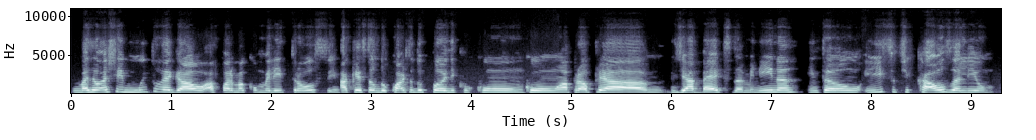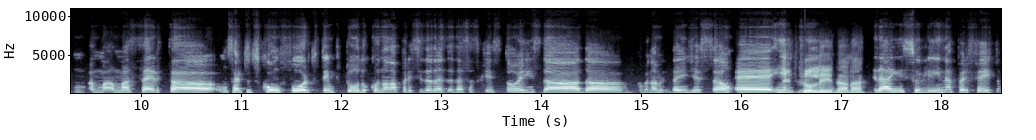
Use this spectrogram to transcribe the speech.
mas eu achei muito legal a forma como ele trouxe a questão do quarto do pânico com, com a própria diabetes da menina. Então, isso te causa ali uma, uma certa um certo desconforto o tempo todo quando ela precisa dessas questões da, da como é o nome? Da injeção. É, e, insulina, né? Da insulina, perfeito.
